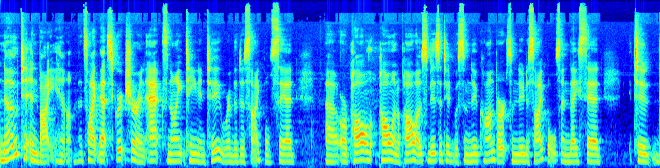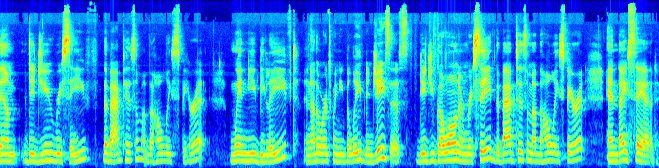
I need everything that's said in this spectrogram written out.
know to invite Him. It's like that scripture in Acts 19 and 2 where the disciples said, uh, or Paul, Paul and Apollos visited with some new converts, some new disciples, and they said to them, Did you receive the baptism of the Holy Spirit when you believed? In other words, when you believed in Jesus, did you go on and receive the baptism of the Holy Spirit? And they said,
